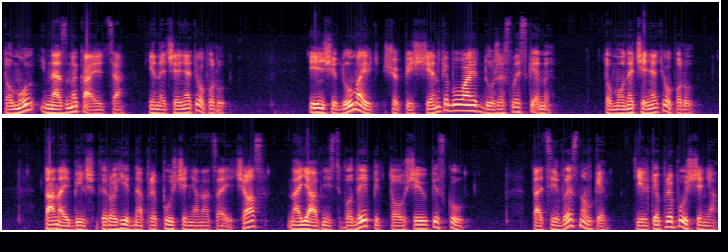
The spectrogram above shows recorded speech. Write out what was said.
тому і не змикаються і не чинять опору. Інші думають, що піщинки бувають дуже слизькими, тому не чинять опору. Та найбільш вірогідне припущення на цей час наявність води під товщею піску. Та ці висновки тільки припущення,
